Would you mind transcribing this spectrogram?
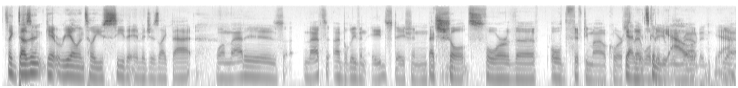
it's like doesn't get real until you see the images like that. Well, and that is that's I believe an aid station That's Schultz. for the old 50 mile course. Yeah, I mean, that it's will gonna be, be out. Yeah. yeah.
